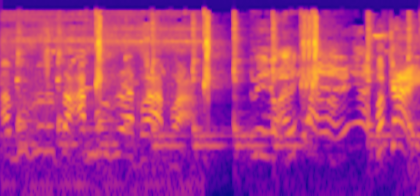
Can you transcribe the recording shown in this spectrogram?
Abu Bruno tá Abu Bruno. É okay.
